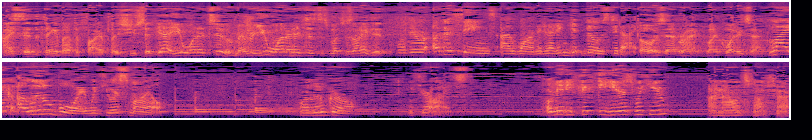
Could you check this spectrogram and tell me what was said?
I said the thing about the fireplace. You said, yeah, you wanted too. Remember, you wanted it just as much as I did. Well, there were other things I wanted, and I didn't get those, did I? Oh, is that right? Like what exactly? Like a little boy with your smile. Or a little girl with your eyes. Or maybe 50 years with you. I know it's not fair.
